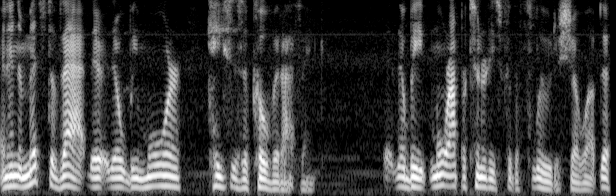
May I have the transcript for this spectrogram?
And in the midst of that, there, there will be more cases of COVID, I think. There'll be more opportunities for the flu to show up. The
